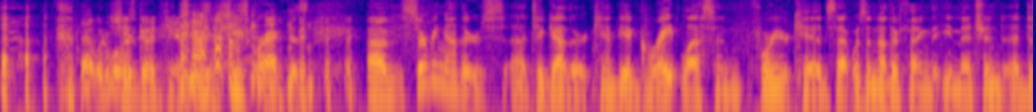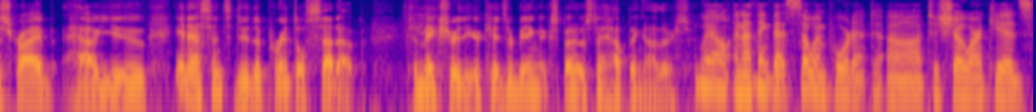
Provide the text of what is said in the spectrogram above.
that would work. She's good, Jim. she's, she's practiced. Um, serving others uh, together can be a great lesson for your kids. That was another thing that you mentioned. Uh, describe how you, in essence, do the parental setup to make sure that your kids are being exposed to helping others. Well, and I think that's so important uh, to show our kids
